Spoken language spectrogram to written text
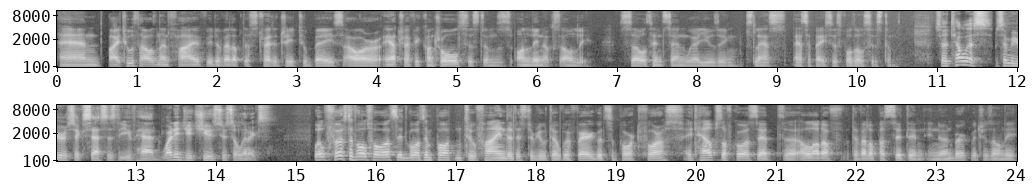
and by 2005 we developed a strategy to base our air traffic control systems on Linux only. So since then we're using SLES as a basis for those systems. So tell us some of your successes that you've had. Why did you choose SUSE Linux? Well, first of all, for us, it was important to find a distributor with very good support for us. It helps, of course, that uh, a lot of developers sit in, in Nuremberg, which is only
